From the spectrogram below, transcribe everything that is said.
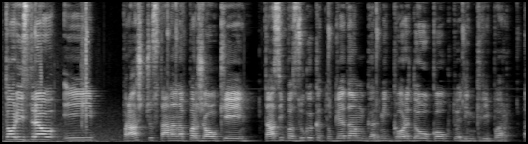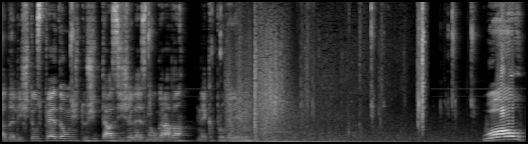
Втори изстрел и прашчо стана на пържолки. Тази базука като гледам гърми горе-долу колкото един крипър. А дали ще успее да унищожи тази железна ограда? Нека проверим. Уоу!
